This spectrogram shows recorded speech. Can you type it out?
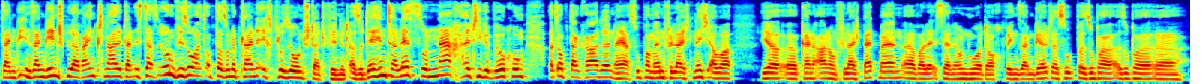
sein, in seinen Gegenspieler reinknallt, dann ist das irgendwie so, als ob da so eine kleine Explosion stattfindet. Also der hinterlässt so nachhaltige Wirkung, als ob da gerade, naja, Superman vielleicht nicht, aber hier, äh, keine Ahnung, vielleicht Batman, äh, weil er ist ja nur doch wegen seinem Geld das super, super, super äh,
